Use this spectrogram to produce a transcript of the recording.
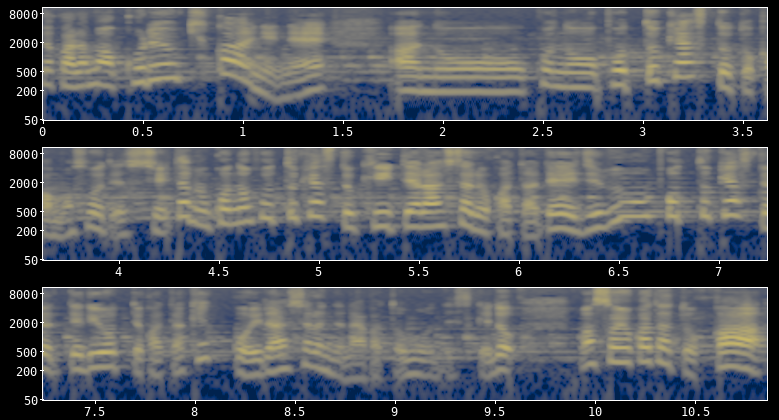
だからまあこれを機会にね、あのー、このポッドキャストとかもそうですし多分このポッドキャスト聞いてらっしゃる方で自分もポッドキャストやってるよって方結構いらっしゃるんじゃないかと思うんですけど、まあ、そういう方とか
